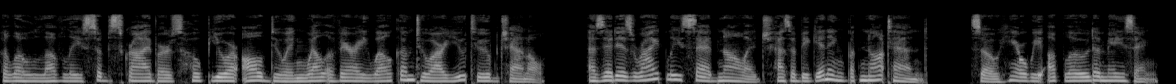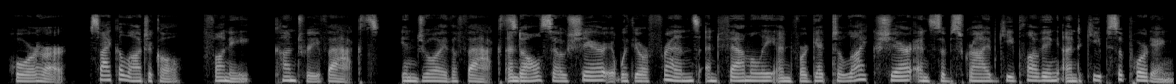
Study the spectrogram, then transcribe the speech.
Hello lovely subscribers hope you are all doing well a very welcome to our YouTube channel. As it is rightly said knowledge has a beginning but not end. So here we upload amazing, horror, psychological, funny, country facts, enjoy the facts and also share it with your friends and family and forget to like share and subscribe keep loving and keep supporting.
